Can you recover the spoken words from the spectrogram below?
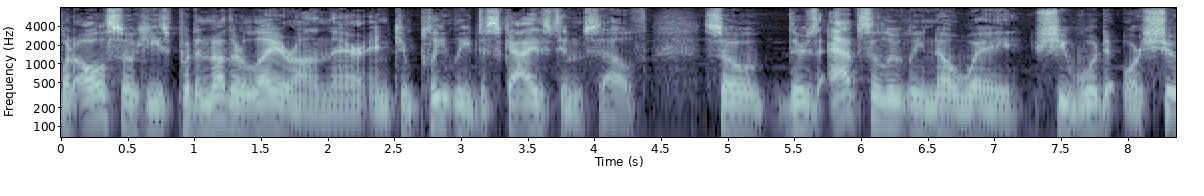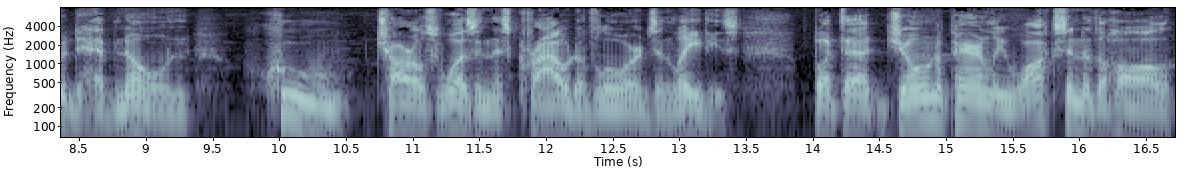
but also he's put another layer on there and completely disguised himself. So there's absolutely no way she would or should have known who Charles was in this crowd of lords and ladies. But uh, Joan apparently walks into the hall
